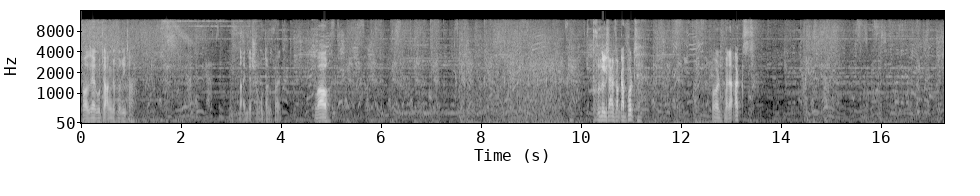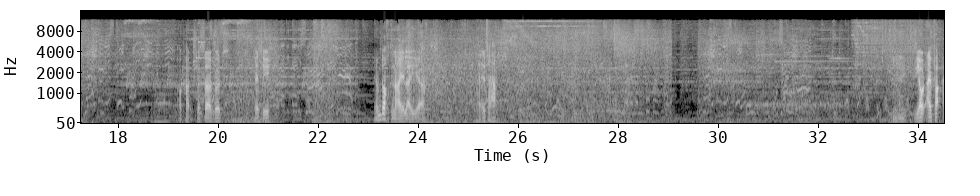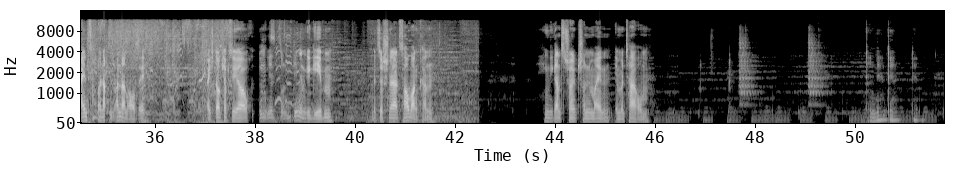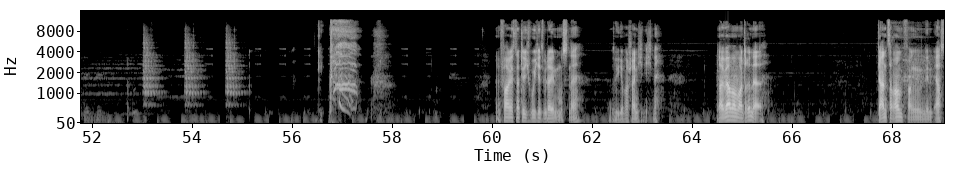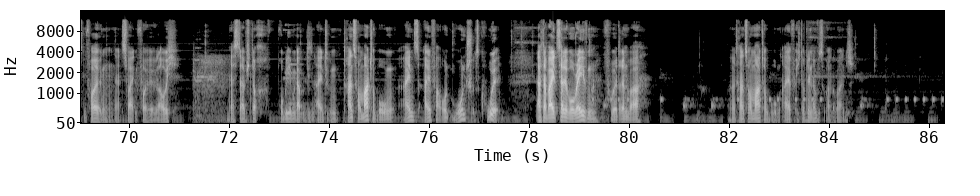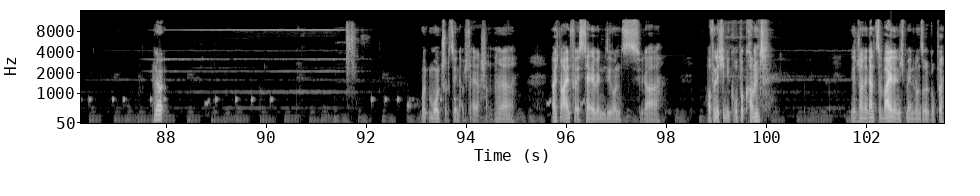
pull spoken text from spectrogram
War sehr gute Angriffe Rita. Nein der ist schon runtergefallen. Wow prügel ich einfach kaputt. Und meine axt. Oh, krankenschwester gut. Patty. wir haben doch Nyla hier. Alter. Sie haut einfach eins nach dem anderen aus ey. ich glaube ich habe sie ja auch irgendwie so dingen gegeben mit so schneller zaubern kann hing die ganze Zeit schon in meinem Inventar rum din, din, din, din. Okay. Die Frage ist natürlich, wo ich jetzt wieder hin muss, ne? Also hier wahrscheinlich nicht, ne? Werden wir mal drin. Ne? Ganz am Anfang in den ersten Folgen, der zweiten Folge, glaube ich. Erst habe ich noch Probleme gehabt mit diesen Eintüren. Transformatorbogen 1 Alpha und Mondschutz, cool. Ach, da war die Zelle, wo Raven früher drin war. Äh, Transformatorbogen Alpha, ich glaube, den habe ich sogar noch gar nicht. Nö. Und Mondschutz, den habe ich leider schon. Habe ich noch ein First Tell, wenn sie uns wieder hoffentlich in die Gruppe kommt. Wir sind schon eine ganze Weile nicht mehr in unsere Gruppe.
